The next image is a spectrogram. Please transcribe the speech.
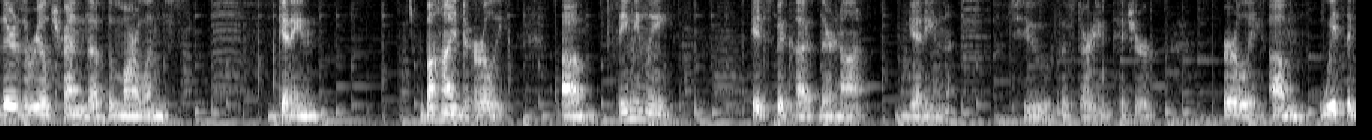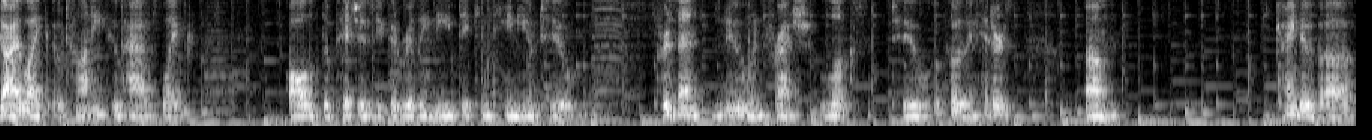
There's a real trend of the Marlins getting behind early. Um, seemingly, it's because they're not getting to the starting pitcher early. Um, with a guy like Ohtani, who has like all of the pitches you could really need to continue to present new and fresh looks to opposing hitters, um, kind of a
